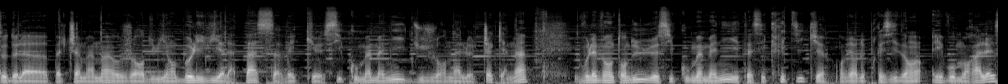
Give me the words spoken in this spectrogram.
De la Pachamama aujourd'hui en Bolivie à La Paz avec Sikou Mamani du journal Chacana. Vous l'avez entendu, Sikou Mamani est assez critique envers le président Evo Morales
